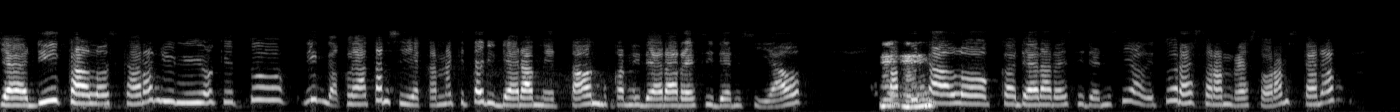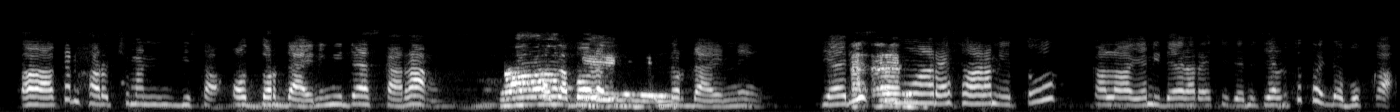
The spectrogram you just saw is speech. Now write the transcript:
Jadi kalau sekarang di New York itu ini nggak kelihatan sih ya karena kita di daerah Midtown bukan di daerah residensial. Mm-hmm. Tapi kalau ke daerah residensial itu restoran-restoran sekarang uh, kan harus cuman bisa outdoor dining nih sekarang. Oh, Nggak okay. boleh indoor dining. Jadi uh -uh. semua restoran itu kalau yang di daerah residensial itu pada buka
